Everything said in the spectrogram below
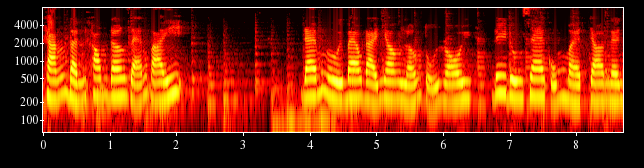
Khẳng định không đơn giản vậy. Đám người bao đại nhân lớn tuổi rồi, đi đường xa cũng mệt cho nên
